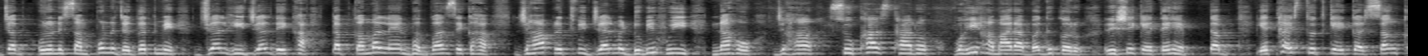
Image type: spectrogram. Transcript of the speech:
जब उन्होंने संपूर्ण जगत में जल ही जल देखा, तब कमल नयन भगवान से कहा, जहाँ पृथ्वी जल में डूबी हुई न हो, जहाँ सूखा स्थान हो, वही हमारा वध करो। ऋषि कहते हैं, तब यथास्तुत कहकर शंख,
